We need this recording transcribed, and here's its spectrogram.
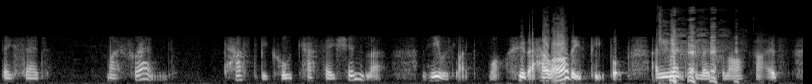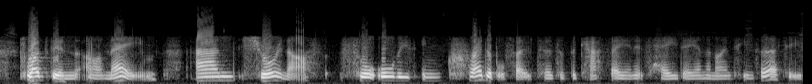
they said, My friend, it has to be called Cafe Schindler. And he was like, Well, who the hell are these people? And he went to the local archives, plugged in our name, and sure enough, saw all these incredible photos of the cafe in its heyday in the 1930s.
